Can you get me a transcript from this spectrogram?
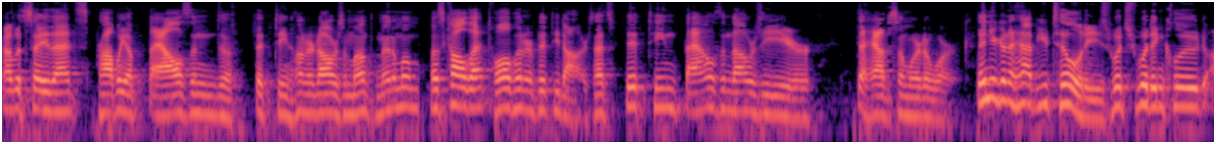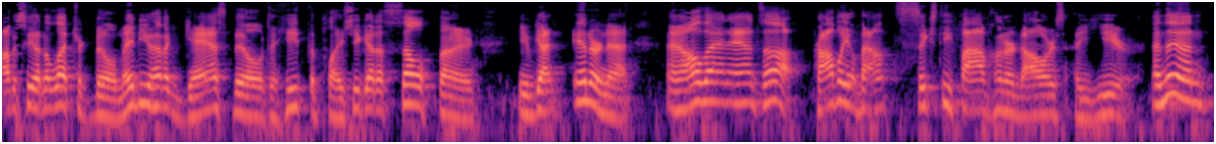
I would say that's probably a thousand to fifteen hundred dollars a month minimum. Let's call that twelve hundred fifty dollars. That's fifteen thousand dollars a year to have somewhere to work. Then you're going to have utilities, which would include obviously an electric bill. Maybe you have a gas bill to heat the place. You got a cell phone. You've got internet, and all that adds up. Probably about $6,500 a year. And then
